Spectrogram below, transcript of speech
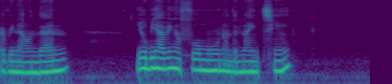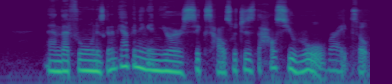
every now and then. You'll be having a full moon on the 19th and that full moon is going to be happening in your sixth house which is the house you rule right? So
